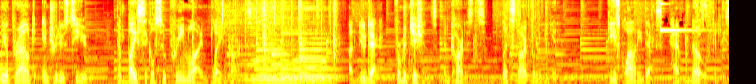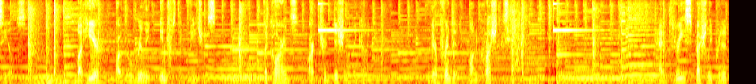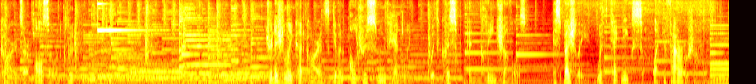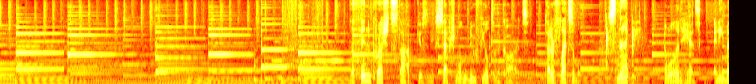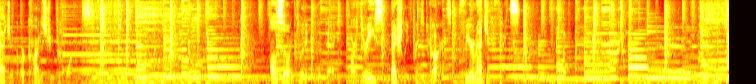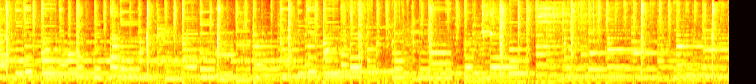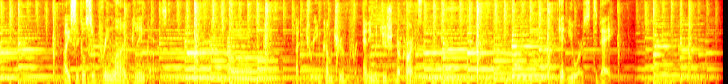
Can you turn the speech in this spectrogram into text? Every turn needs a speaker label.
Speaker 1: we are proud to introduce to you the Bicycle Supreme line playing cards. A new deck for magicians and cardists. Let's start from the beginning. These quality decks have no fiddly seals. But here are the really interesting features. The cards are traditionally cut. They're printed on crushed stock. And three specially printed cards are also included. Traditionally cut cards give an ultra smooth handling with crisp and clean shuffles, especially with techniques like the Faro shuffle. The thin crushed stock gives an exceptional new feel to the cards that are flexible, snappy, and will enhance any magic or cardistry performance. Also included in the deck are three specially printed cards for your magic effects. Bicycle Supreme Line playing cards. A dream come true for any magician or cardist. Get yours today.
